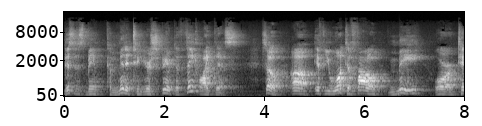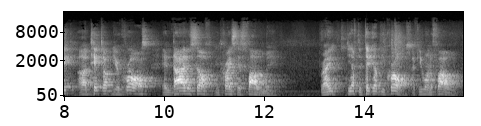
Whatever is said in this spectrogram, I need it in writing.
this is being committed to your spirit to think like this. So uh, if you want to follow me or take, uh, take up your cross and die to self, and Christ says, follow me. Right? You have to take up your cross if you want to follow.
